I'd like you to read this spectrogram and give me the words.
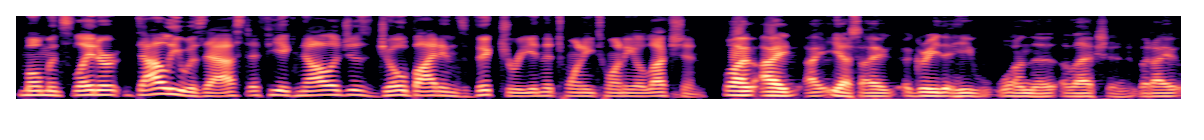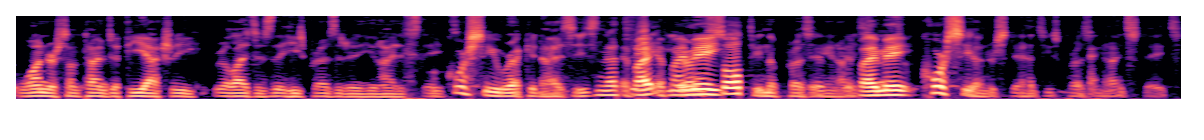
Moments later, Dahle was asked if he acknowledges Joe Biden's victory in the 2020 election. Well, I, I, I, yes, I agree that he won the election, but I wonder sometimes if he actually realizes that he's president of the United States. Of course, he recognizes, and that's if I, if you're I may, insulting the president if, of the United if States. I may, of course, he understands he's president of the United States.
